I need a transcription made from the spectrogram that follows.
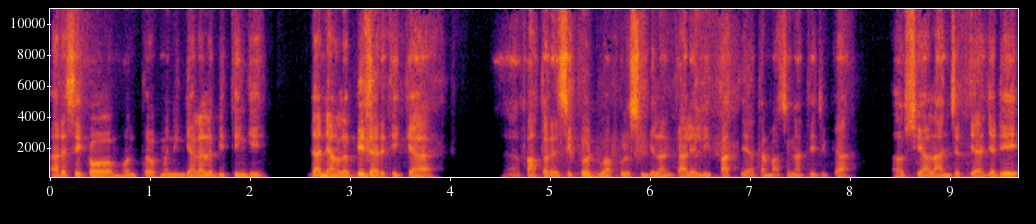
eh, risiko untuk meninggalnya lebih tinggi. Dan yang lebih dari tiga eh, faktor risiko 29 kali lipat ya, termasuk nanti juga usia lanjut ya. Jadi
